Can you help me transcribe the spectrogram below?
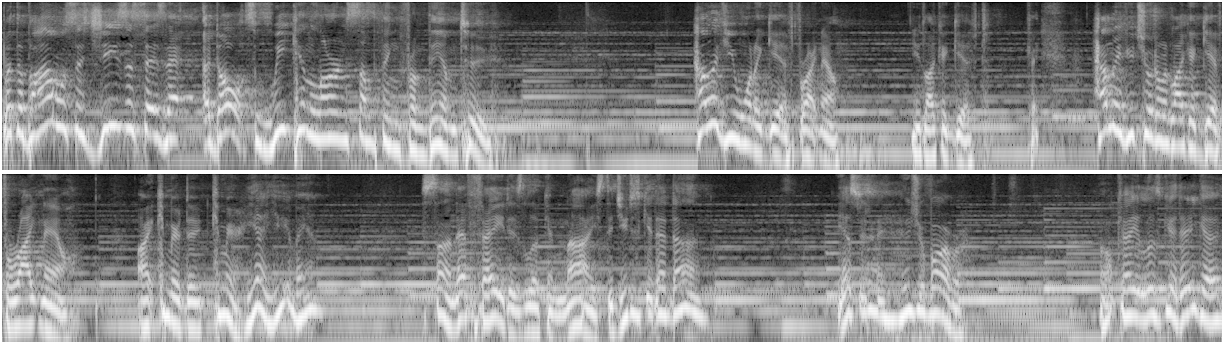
But the Bible says, Jesus says that adults, we can learn something from them too. How many of you want a gift right now? You'd like a gift? Okay. How many of you children would like a gift right now? All right, come here, dude. Come here. Yeah, you, man. Son, that fade is looking nice. Did you just get that done? Yesterday? Who's your barber? Okay, it looks good. There you go.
